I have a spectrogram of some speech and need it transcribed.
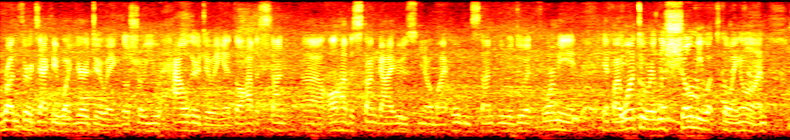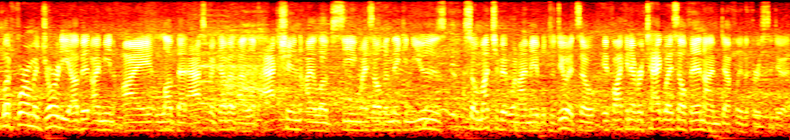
run through exactly what you're doing. They'll show you how they're doing it. They'll have a stunt. Uh, I'll have a stunt guy who's you know my Holden stunt who will do it for me if I want to, or at least show me what's going on. But for a majority of it, I mean, I love that aspect of it. I love action. I love seeing myself, and they can use so much of it when I'm able to do it. So if I can ever tag myself in, I'm definitely the first to do it.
